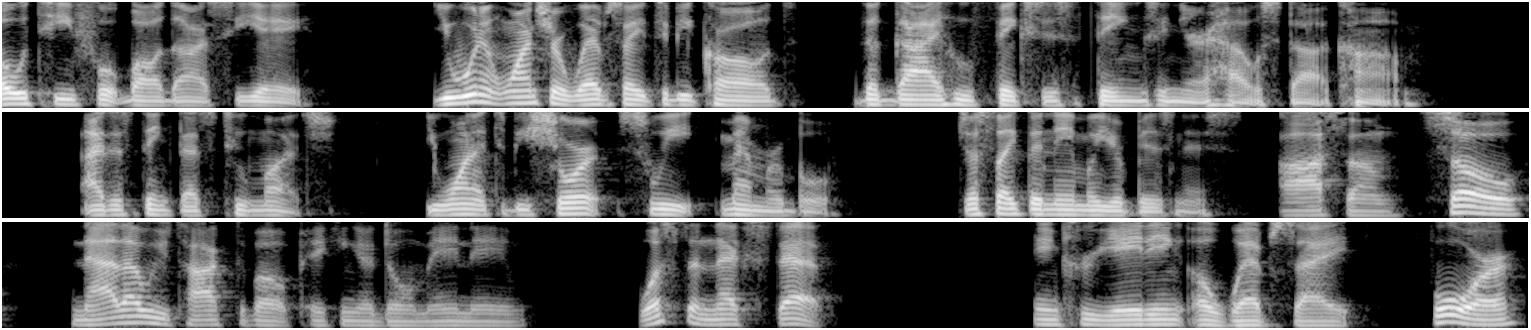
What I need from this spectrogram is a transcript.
OTFootball.ca. You wouldn't want your website to be called the guy who fixes things in your house.com. I just think that's too much. You want it to be short, sweet, memorable, just like the name of your business. Awesome. So now that we've talked about picking a domain name, what's the next step in creating a website for?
